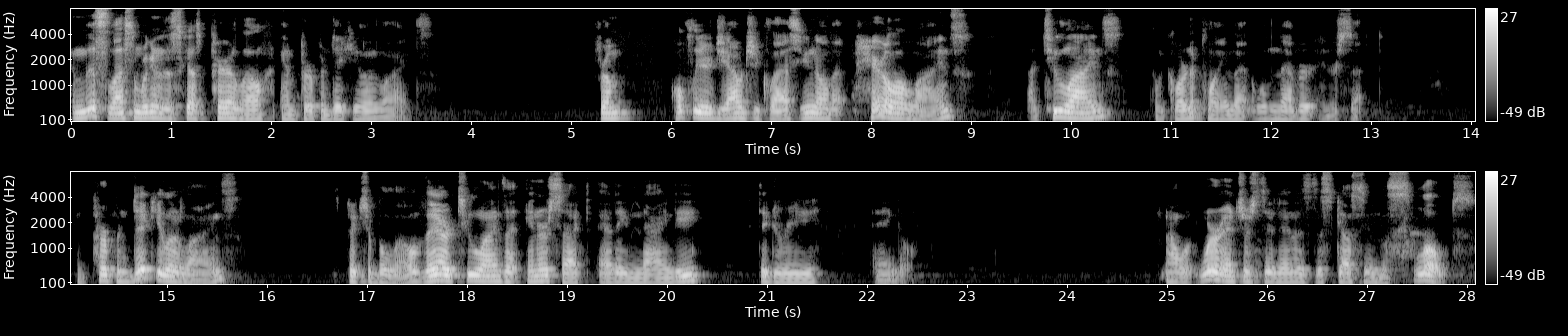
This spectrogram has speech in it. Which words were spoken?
In this lesson, we're going to discuss parallel and perpendicular lines. From hopefully your geometry class, you know that parallel lines are two lines of a coordinate plane that will never intersect. And perpendicular lines, this picture below, they are two lines that intersect at a 90 degree angle. Now what we're interested in is discussing the slopes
